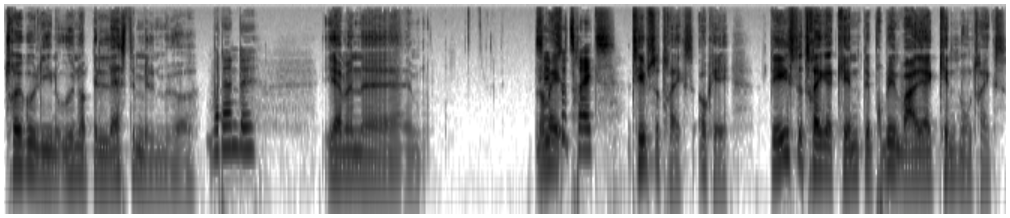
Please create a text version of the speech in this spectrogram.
trykudligne uden at belaste mellemøret. Hvordan det? Jamen, øh, Tips normalt, og tricks. tips og tricks. Okay. Det eneste trick, jeg kendte, det problem var, at jeg ikke kendte nogen tricks.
